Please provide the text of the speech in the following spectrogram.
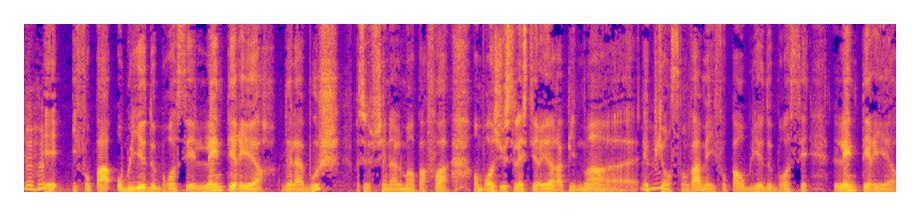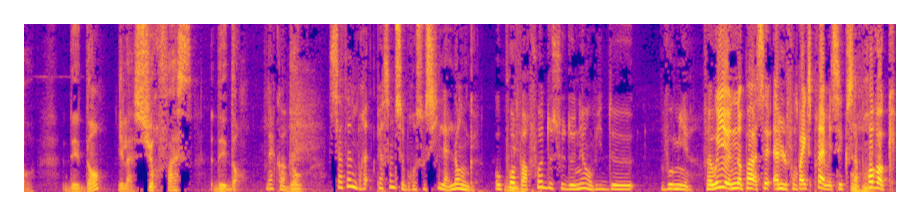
Mhm. Et il faut pas oublier de brosser l'intérieur de la bouche. Parce que finalement, parfois, on brosse juste l'extérieur rapidement euh, et Mhm. puis on s'en va. Mais il faut pas oublier de brosser l'intérieur des dents et la surface des dents. D'accord. Donc, Certaines personnes se brossent aussi la langue, au point parfois de se donner envie de vomir. Enfin oui, euh, non pas, elles le font pas exprès, mais c'est que ça Mhm. provoque.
